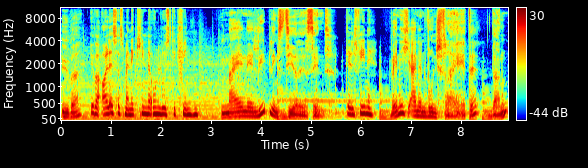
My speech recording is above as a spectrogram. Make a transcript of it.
über über alles, was meine Kinder unlustig finden. Meine Lieblingstiere sind Delfine. Wenn ich einen Wunsch frei hätte, dann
